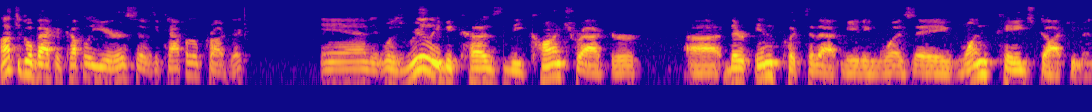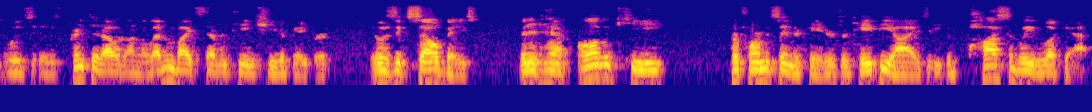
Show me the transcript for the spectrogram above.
I'll have to go back a couple of years. It was a capital project, and it was really because the contractor, uh, their input to that meeting was a one-page document. It was it was printed out on 11 by 17 sheet of paper it was Excel based, but it had all the key performance indicators or KPIs that you could possibly look at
